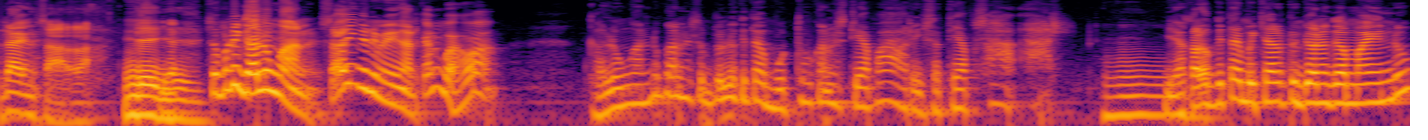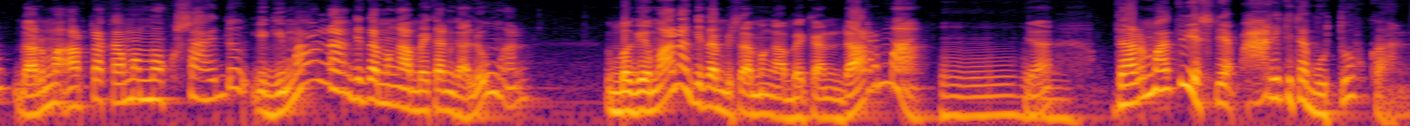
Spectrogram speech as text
ada yang salah. Ya. Seperti galungan. Saya ingin mengingatkan bahwa galungan itu kan sebetulnya kita butuhkan setiap hari, setiap saat. Hmm. Ya kalau kita bicara tujuan agama Hindu, Dharma, Artha, Kama, Moksa itu, ya gimana kita mengabaikan galungan? Bagaimana kita bisa mengabaikan Dharma? Hmm. Ya, Dharma itu ya setiap hari kita butuhkan.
